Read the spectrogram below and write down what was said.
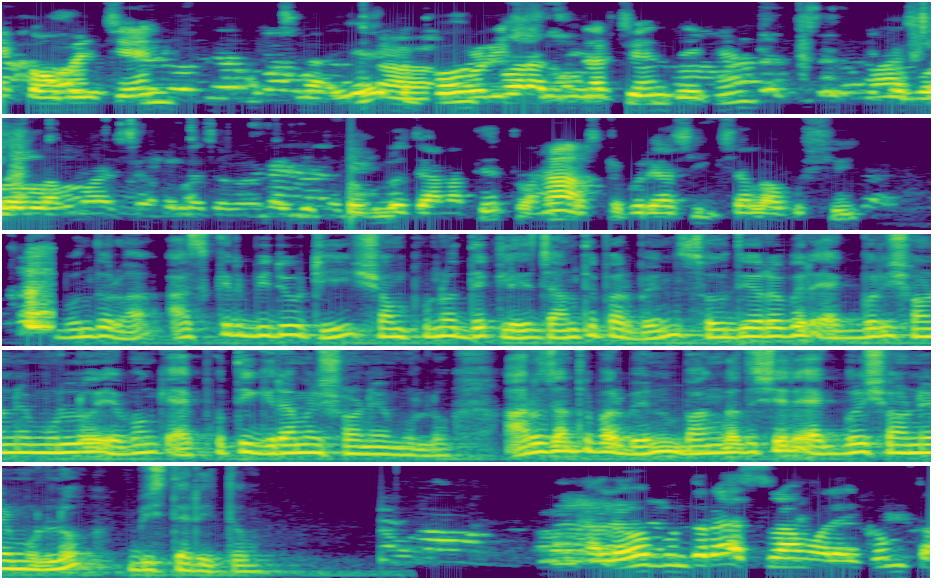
দেখেন কমন চেন সুন্দর চেন দেখেন। জানাতে করে আসি ইনশাল্লাহ অবশ্যই। বন্ধুরা আজকের ভিডিওটি সম্পূর্ণ দেখলে জানতে পারবেন সৌদি আরবের এক স্বর্ণের মূল্য এবং এক প্রতি গ্রামের স্বর্ণের মূল্য। আরও জানতে পারবেন বাংলাদেশের এক স্বর্ণের মূল্য বিস্তারিত। বন্ধুরা, আসসালামু আলাইকুম। তো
